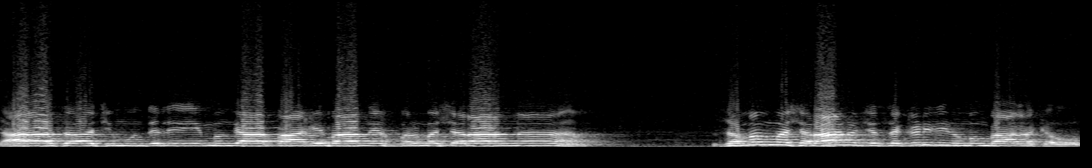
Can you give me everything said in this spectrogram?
دا سچ مندلی منگا پاگی بان اخفل مشران زمنگ مشرانو چه سکڑی دی نو منگ باغا کاؤ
